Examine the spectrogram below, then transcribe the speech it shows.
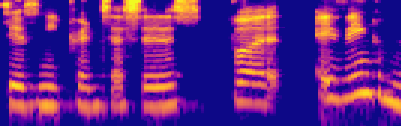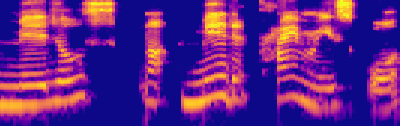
Disney princesses. But I think middle, not mid primary school,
